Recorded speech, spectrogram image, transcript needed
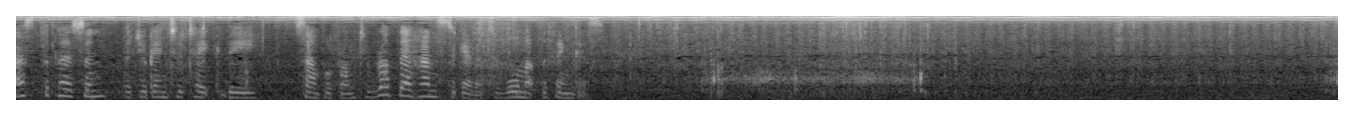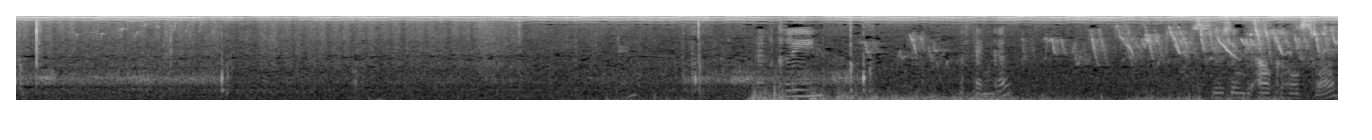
Ask the person that you're going to take the sample from to rub their hands together to warm up the fingers. And clean the finger using the alcohol swab.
